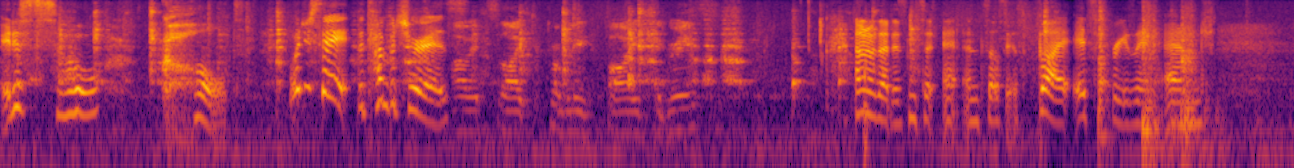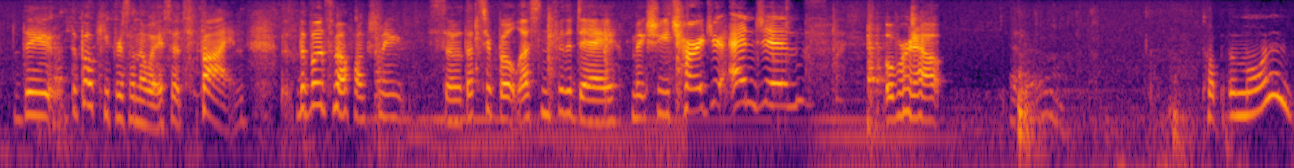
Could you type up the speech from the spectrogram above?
it is so cold. What would you say the temperature is? Oh, it's like probably five degrees. I don't know what that is in, in Celsius, but it's freezing and the the boat keeper's on the way, so it's fine. The boat's malfunctioning, so that's your boat lesson for the day. Make sure you charge your engines. Over and out. Top of the morning.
